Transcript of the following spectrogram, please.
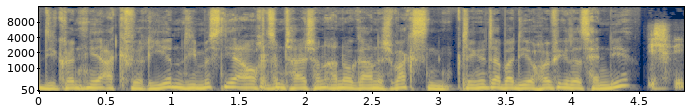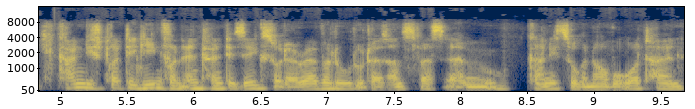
die könnten ja akquirieren die müssen ja auch mhm. zum Teil schon anorganisch wachsen. Klingelt da bei dir häufiger das Handy? Ich, ich kann die Strategien von N26 oder Revolut oder sonst was ähm, gar nicht so genau beurteilen.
